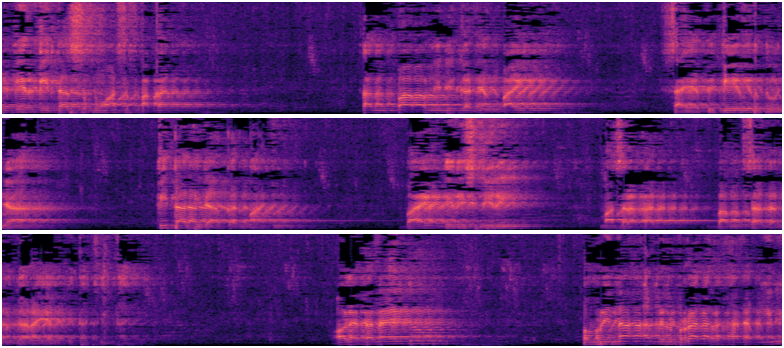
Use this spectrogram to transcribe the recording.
pikir kita semua sepakat tanpa pendidikan yang baik, saya pikir tentunya kita tidak akan maju. Baik diri sendiri masyarakat bangsa dan negara yang kita cintai. Oleh karena itu pemerintah ambil berat terhadap ini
